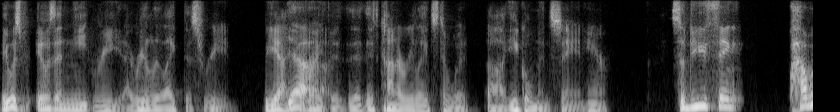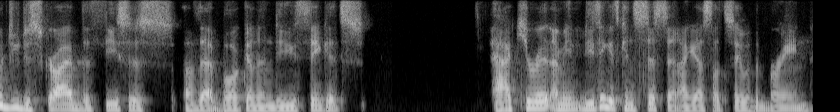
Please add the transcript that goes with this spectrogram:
It was it was a neat read. I really like this read. But yeah, yeah, right. It, it kind of relates to what uh, Eagleman's saying here. So, do you think? How would you describe the thesis of that book, and then do you think it's accurate? I mean, do you think it's consistent? I guess let's say with the brain.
